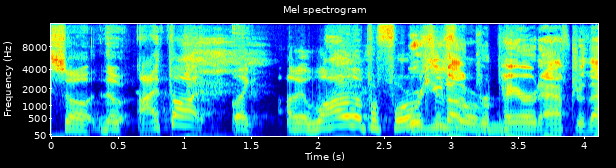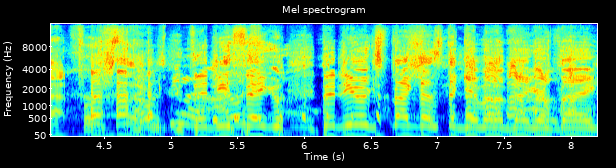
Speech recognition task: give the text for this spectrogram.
so the I thought like a lot of the performances. Were you not were- prepared after that first thing? gonna- Did you think? Did you expect us to give it a bigger thing?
